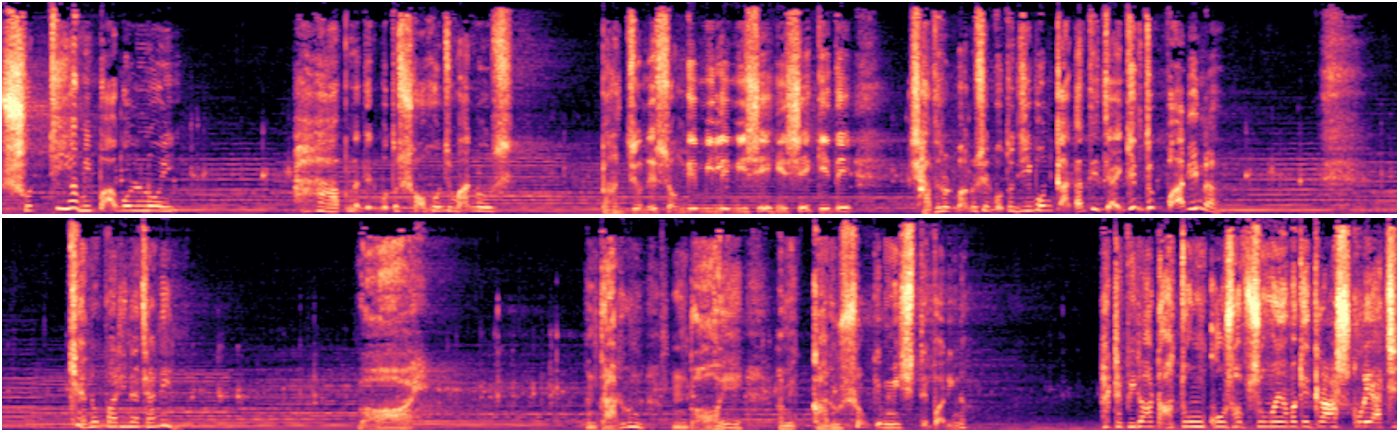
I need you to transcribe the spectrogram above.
সত্যি আমি পাগল নই। আপনাদের মতো সহজ মানুষ, পাঁচজনের সঙ্গে মিলেমিশে হেসে কেঁদে সাধারণ মানুষের মতো জীবন কাটাতে চাই, কিন্তু পারি না। কেন পারি না জানেন? ভয়। দারুণ ভয়ে আমি কারোর সঙ্গে মিশতে পারি না। একটা বিরাট আতঙ্ক সবসময় আমাকে গ্রাস করে আছে।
